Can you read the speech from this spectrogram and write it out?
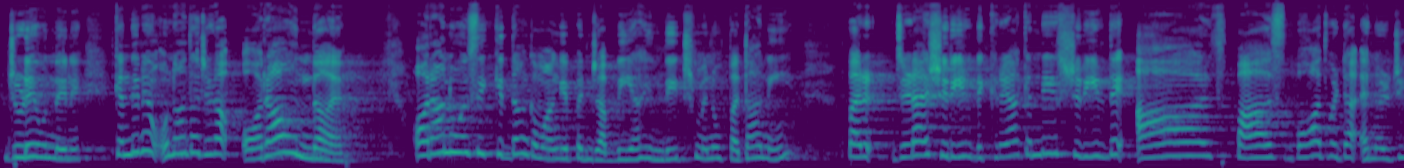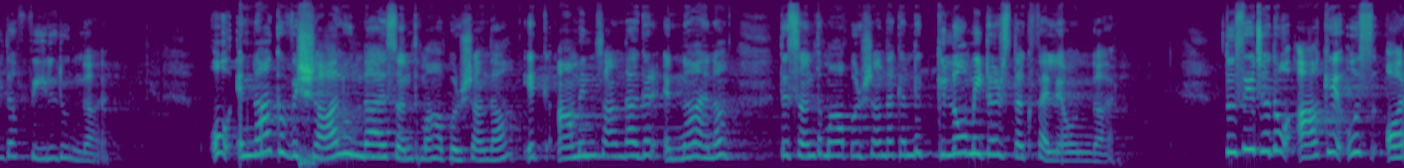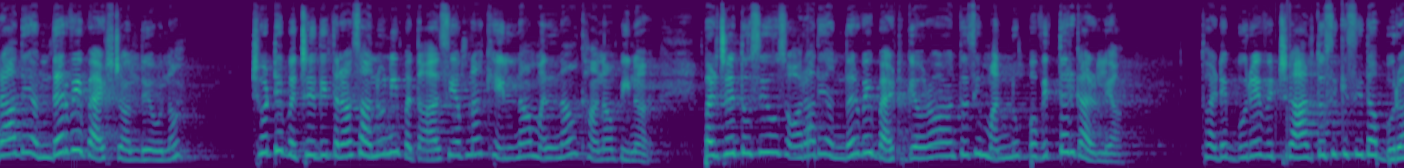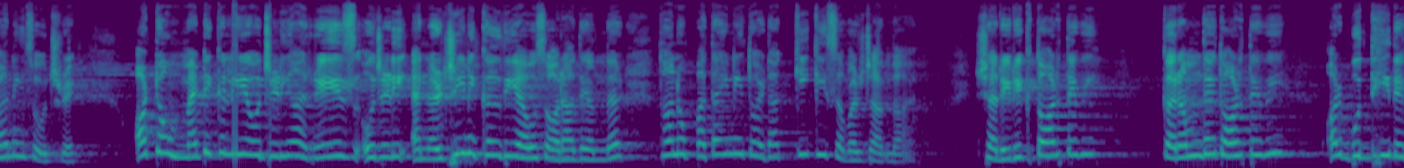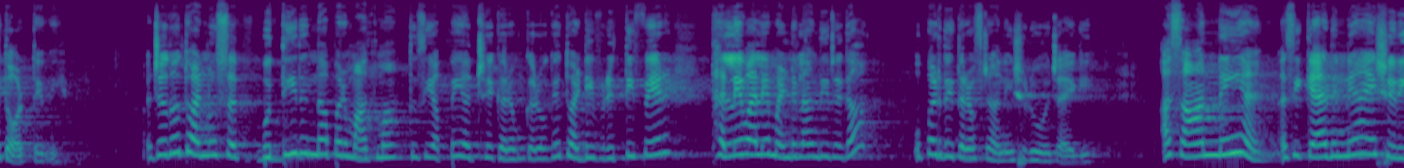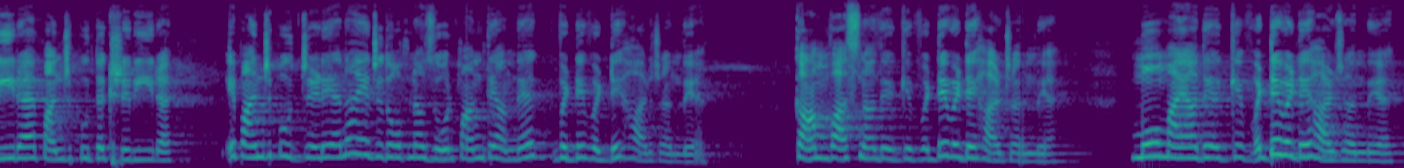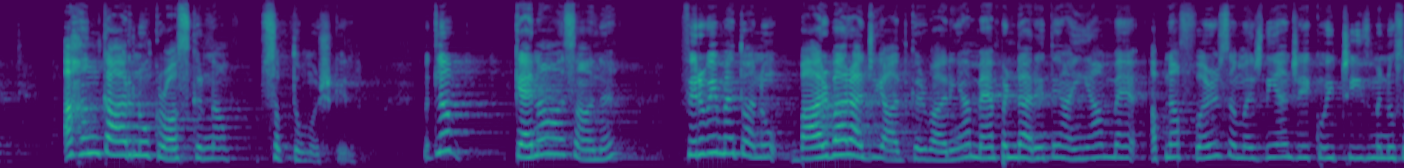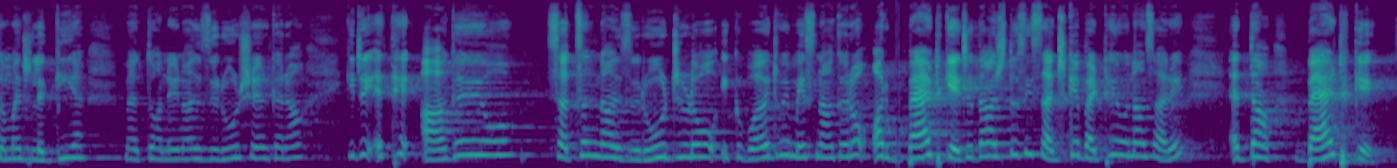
ਜੁੜੇ ਹੁੰਦੇ ਨੇ, ਕਹਿੰਦੇ ਨੇ ਉਹਨਾਂ ਦਾ ਜਿਹੜਾ ਔਰਾ ਹੁੰਦਾ ਹੈ ਔਰਾਂ ਨੂੰ ਅਸੀਂ ਕਿੱਦਾਂ ਕਵਾਂਗੇ ਪੰਜਾਬੀ ਜਾਂ ਹਿੰਦੀ 'ਚ ਮੈਨੂੰ ਪਤਾ ਨਹੀਂ, ਪਰ ਜਿਹੜਾ ਇਹ ਸਰੀਰ ਦਿਖ ਰਿਹਾ, ਕਹਿੰਦੇ ਇਸ ਸਰੀਰ ਦੇ ਆਸ-ਪਾਸ ਬਹੁਤ ਵੱਡਾ એનર્ਜੀ ਦਾ ਫੀਲਡ ਹੁੰਦਾ ਹੈ। ਉਹ ਇੰਨਾ ਕੁ ਵਿਸ਼ਾਲ ਹੁੰਦਾ ਹੈ ਸੰਤ ਮਹਾਪੁਰਸ਼ਾਂ ਦਾ, ਇੱਕ ਆਮ ਇਨਸਾਨ ਦਾ ਅਗਰ ਇੰਨਾ ਹੈ ਨਾ, ਤੇ ਸੰਤ ਮਹਾਪੁਰਸ਼ਾਂ ਦਾ ਕਹਿੰਦੇ ਕਿਲੋਮੀਟਰਸ ਤੱਕ ਫੈਲਿਆ ਹੁੰਦਾ ਹੈ। ਤੁਸੀਂ ਜਦੋਂ ਆ ਕੇ ਉਸ ਔਰਾ ਦੇ ਅੰਦਰ ਵੀ ਬੈਠ ਜਾਂਦੇ ਹੋ ਨਾ ਛੋਟੇ ਬੱਚੇ ਦੀ ਤਰ੍ਹਾਂ ਸਾਨੂੰ ਨਹੀਂ ਪਤਾ ਅਸੀਂ ਆਪਣਾ ਖੇਲਣਾ, ਮਲਣਾ, ਖਾਣਾ, ਪੀਣਾ। ਪਰ ਜੇ ਤੁਸੀਂ ਉਸ ਔਰਾ ਦੇ ਅੰਦਰ ਵੀ ਬੈਠ ਗਏ ਹੋ ਔਰ ਤੁਸੀਂ ਮਨ ਨੂੰ ਪਵਿੱਤਰ ਕਰ ਲਿਆ। ਤੁਹਾਡੇ ਬੁਰੇ ਵਿਚਾਰ ਤੁਸੀਂ ਕਿਸੇ ਦਾ ਬੁਰਾ ਨਹੀਂ ਸੋਚ ਰਹੇ। ਆਟੋਮੈਟਿਕਲੀ ਉਹ ਜਿਹੜੀਆਂ ਰੇਜ਼ ਉਹ ਜਿਹੜੀ એનર્ਜੀ ਨਿਕਲਦੀ ਹੈ ਉਸ ਔਰਾ ਦੇ ਅੰਦਰ, ਤੁਹਾਨੂੰ ਪਤਾ ਹੀ ਨਹੀਂ ਤੁਹਾਡਾ ਕੀ ਕੀ ਸਬਰ ਜਾਂਦਾ ਹੈ। ਸਰੀਰਿਕ ਤੌਰ ਤੇ ਵੀ, ਕਰਮ ਦੇ ਤੌਰ ਤੇ ਵੀ ਔਰ ਬੁੱਧੀ ਦੇ ਤੌਰ ਤੇ ਵੀ। ਜਦੋਂ ਤੁਹਾਨੂੰ ਸਤ ਬੁੱਧੀ ਦਿੰਦਾ ਪਰਮਾਤਮਾ, ਤੁਸੀਂ ਆਪੇ ਅੱਛੇ ਕਰਮ ਕਰੋਗੇ, ਤੁਹਾਡੀ ਵ੍ਰਿਤੀ ਫਿਰ ਥੱਲੇ ਵਾਲੇ ਮੰਡਲਾਂ ਦੀ ਜਗ੍ਹਾ ਉੱਪਰ ਦੀ ਤਰਫ ਜਾਣੀ ਸ਼ੁਰੂ ਹੋ ਜਾਏਗੀ। ਆਸਾਨ ਨਹੀਂ ਹੈ। ਅਸੀਂ ਕਹਿ ਦਿੰਨੇ ਆ ਇਹ ਸਰੀਰ ਹੈ, ਪੰਜ ਭੂਤਕ ਸਰੀਰ ਹੈ। ਇਹ ਪੰਜ ਭੂਤ ਜਿਹੜੇ ਆ ਨਾ, ਇਹ ਜਦੋਂ ਆਪਣਾ ਜ਼ੋਰ ਪਾਉਣ ਤੇ ਆਉਂਦੇ ਆ, ਵੱਡੇ ਵੱਡੇ ਹਾਰ ਜਾਂਦੇ ਆ। ਕਾਮ ਵਾਸਨਾ ਦੇ ਅੱਗੇ ਵੱਡੇ ਵੱਡੇ ਹਾਰ ਜਾਂਦੇ ਆ। ਮੋਹ ਮਾਇਆ ਦੇ ਅੱਗੇ ਵੱਡੇ ਵੱਡੇ ਹਾਰ ਜਾਂਦੇ ਆ। ਅਹੰਕਾਰ ਨੂੰ ਕ੍ਰਾਸ ਕਰਨਾ ਸਭ ਤੋਂ ਮੁਸ਼ਕਿਲ। ਮਤਲਬ ਕਹਿਣਾ ਆਸਾਨ ਹੈ। ਫਿਰ ਵੀ ਮੈਂ ਤੁਹਾਨੂੰ ਬਾਰ-ਬਾਰ ਅੱਜ ਯਾਦ ਕਰਵਾ ਰਹੀ ਹਾਂ। ਮੈਂ ਭੰਡਾਰੇ ਤੇ ਆਈ ਹਾਂ। ਮੈਂ ਆਪਣਾ ਫਰਜ਼ ਸਮਝਦੀ ਹਾਂ। ਜੇ ਕੋਈ ਚੀਜ਼ ਮੈਨੂੰ ਸਮਝ ਲੱਗੀ ਹੈ, ਮੈਂ ਤੁਹਾਡੇ ਨਾਲ ਜ਼ਰੂਰ ਸ਼ੇਅਰ ਕਰਾਂ ਕਿ ਜੇ ਇੱਥੇ ਆ ਗਏ ਹੋ, ਸਤਸੰਗ ਨਾਲ ਜ਼ਰੂਰ ਜੁੜੋ, ਇੱਕ ਵਰਡ ਵੀ ਮਿਸ ਨਾ ਕਰੋ ਔਰ ਬੈਠ ਕੇ, ਜਿੱਦਾਂ ਅੱਜ ਤੁਸੀਂ ਸੱਜ ਕੇ ਬੈਠੇ ਹੋ ਨਾ ਸਾਰੇ ਇਦਾਂ ਬੈਠ ਕੇ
